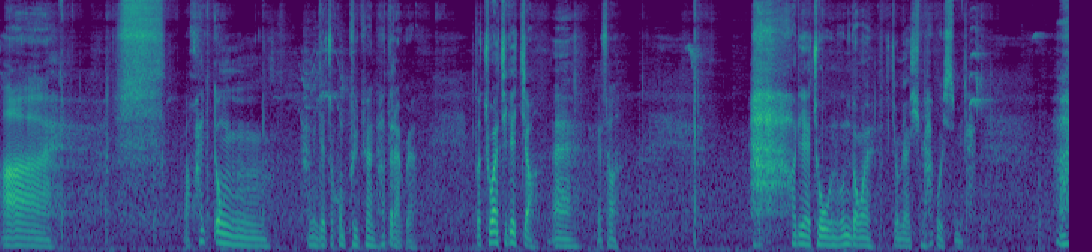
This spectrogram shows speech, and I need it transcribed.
아막 활동하는 게 조금 불편하더라고요. 또 좋아지겠죠. 예, 그래서 하, 허리에 좋은 운동을 좀 열심히 하고 있습니다. 아,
